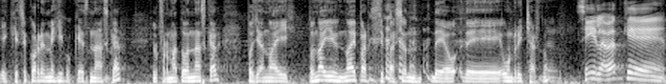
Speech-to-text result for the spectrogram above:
eh, que se corre en México, que es NASCAR, el formato de NASCAR, pues ya no hay, pues no hay, no hay participación de, de un Richards, ¿no? Sí, la verdad que,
